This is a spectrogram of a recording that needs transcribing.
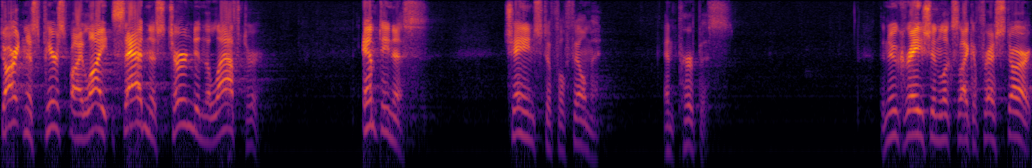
darkness pierced by light, sadness turned into laughter, emptiness change to fulfillment and purpose. The new creation looks like a fresh start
